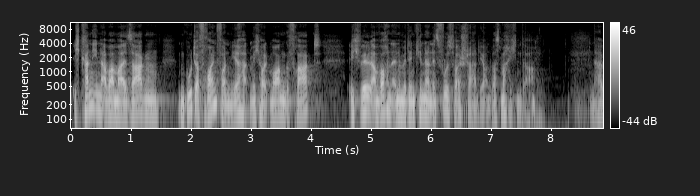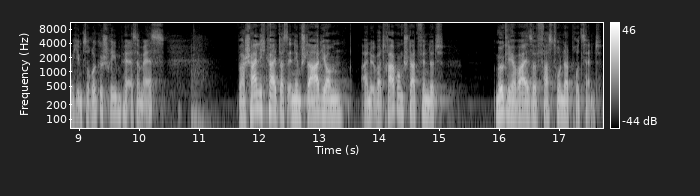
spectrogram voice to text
Ich kann Ihnen aber mal sagen, ein guter Freund von mir hat mich heute Morgen gefragt, ich will am Wochenende mit den Kindern ins Fußballstadion. Was mache ich denn da? Da habe ich ihm zurückgeschrieben per SMS. Wahrscheinlichkeit, dass in dem Stadion eine Übertragung stattfindet, möglicherweise fast 100 Prozent.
